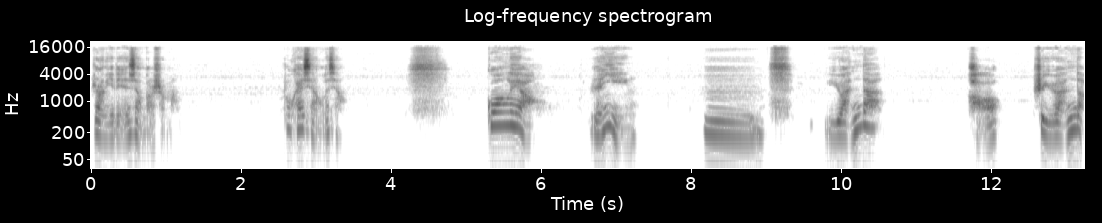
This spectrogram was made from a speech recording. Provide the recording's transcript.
让你联想到什么？”陆凯想了想：“光亮、人影，嗯，圆的。好，是圆的。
